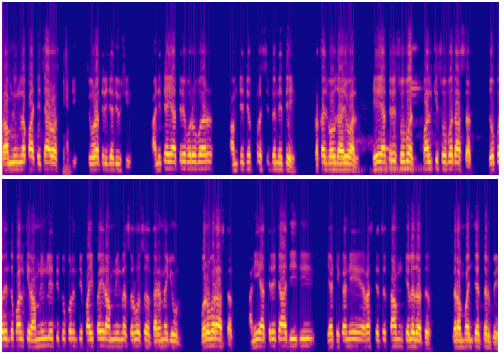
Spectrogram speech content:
रामलिंगला पहाटे चार वाजता शिवरात्रीच्या दिवशी. आणि त्या यात्रेबरोबर आमचे जगप्रसिद्ध नेते प्रकाश भाऊ धारीवाल हे यात्रेसोबत पालखी सोबत असतात. जोपर्यंत पालखी रामलिंगला येते तोपर्यंत ते पायी पायी रामलिंगला सर्व सहकार्यांना घेऊन बरोबर असतात. आणि यात्रेच्या आधी जी या ठिकाणी रस्त्याचं काम केलं जातं ग्रामपंचायत तर्फे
